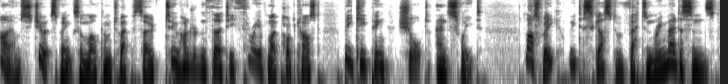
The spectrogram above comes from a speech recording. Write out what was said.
Hi, I'm Stuart Spinks and welcome to episode 233 of my podcast, Beekeeping Short and Sweet. Last week we discussed veterinary medicines.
